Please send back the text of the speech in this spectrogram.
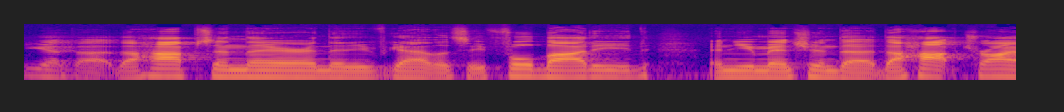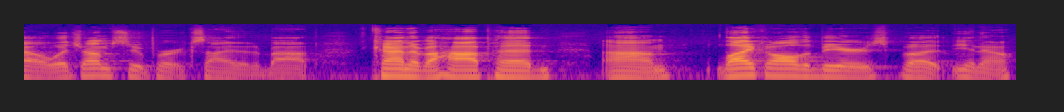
You got the, the hops in there, and then you've got let's see, full bodied, and you mentioned the the hop trial, which I'm super excited about. Kind of a hop head, um, like all the beers, but you know,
